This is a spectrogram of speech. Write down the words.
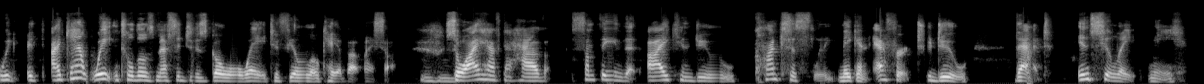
we. It, I can't wait until those messages go away to feel okay about myself. hmm So I have to have something that I can do consciously, make an effort to do that insulate me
